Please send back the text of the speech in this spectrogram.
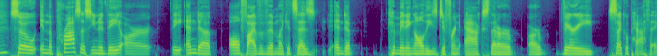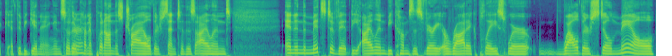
Mm. So in the process, you know, they are they end up all five of them like it says end up committing all these different acts that are are very psychopathic at the beginning. And so they're Sure. kind of put on this trial, they're sent to this island. And in the midst of it, the island becomes this very erotic place where while they're still male,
